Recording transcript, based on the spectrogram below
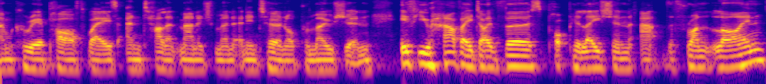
um, career pathways and talent management and internal promotion. If you have a diverse population at the front line,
